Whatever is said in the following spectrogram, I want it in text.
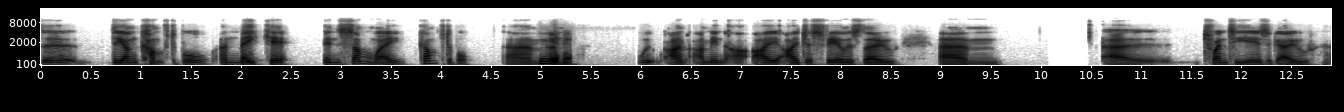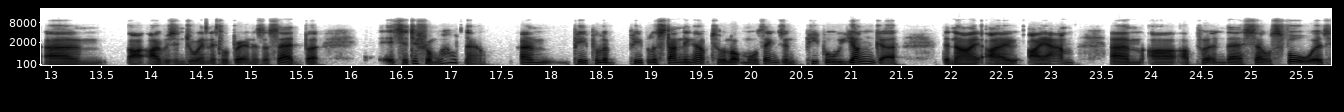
the the uncomfortable and make it in some way comfortable. Um, Yeah. we, I, I mean, I, I just feel as though um, uh, 20 years ago, um, I, I was enjoying Little Britain, as I said, but it's a different world now. Um, people are people are standing up to a lot more things, and people younger than I I, I am um, are, are putting themselves forward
